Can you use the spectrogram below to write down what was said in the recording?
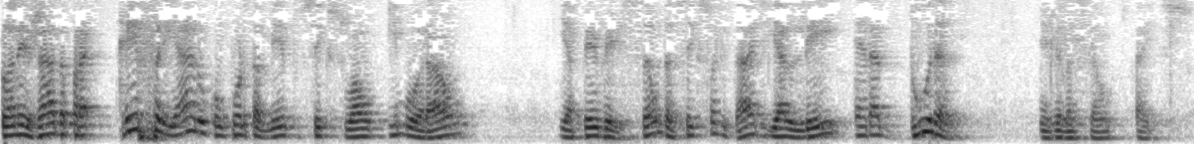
planejada para refrear o comportamento sexual imoral e a perversão da sexualidade, e a lei era dura em relação a isso.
